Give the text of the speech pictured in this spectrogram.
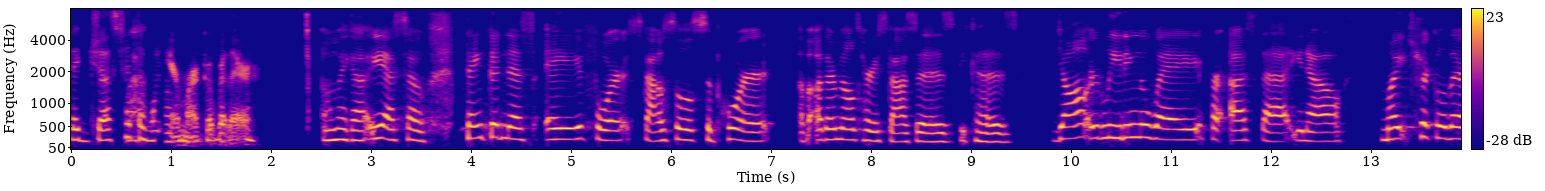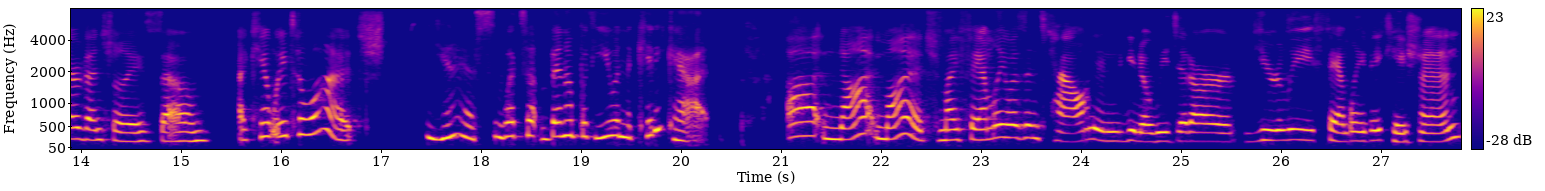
They just hit wow. the one year mark over there. Oh my God. Yeah. So thank goodness, A, for spousal support of other military spouses because y'all are leading the way for us that, you know, might trickle there eventually. So I can't wait to watch. Yes. What's up been up with you and the kitty cat? Uh, not much. My family was in town and, you know, we did our yearly family vacation.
